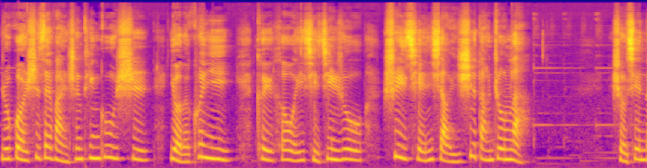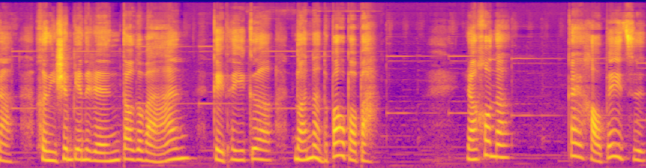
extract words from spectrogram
如果是在晚上听故事，有了困意，可以和我一起进入睡前小仪式当中啦。首先呢，和你身边的人道个晚安。给他一个暖暖的抱抱吧。然后呢，盖好被子，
